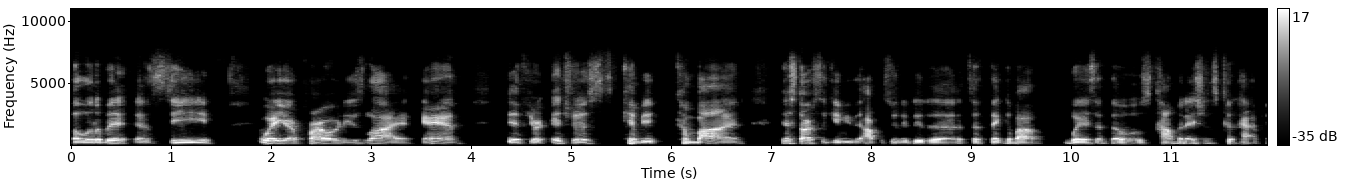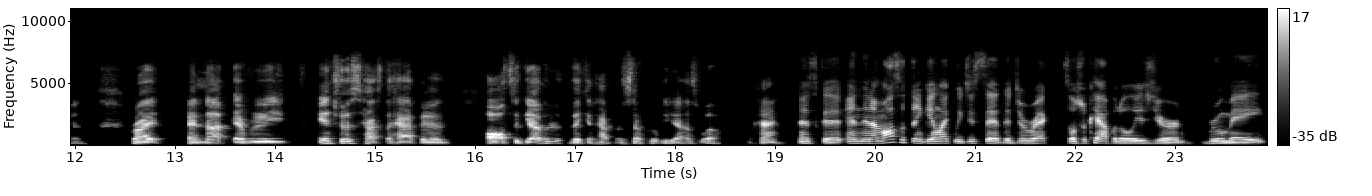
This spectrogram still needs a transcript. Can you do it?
a little bit and see where your priorities lie. And if your interests can be combined, it starts to give you the opportunity to, to think about ways that those combinations could happen, right? And not every interest has to happen all together. They can happen separately as well. Okay, that's good. And then I'm also thinking, like we just said, the direct social capital is your roommate.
